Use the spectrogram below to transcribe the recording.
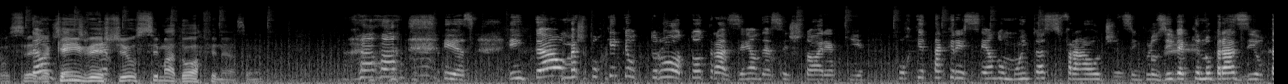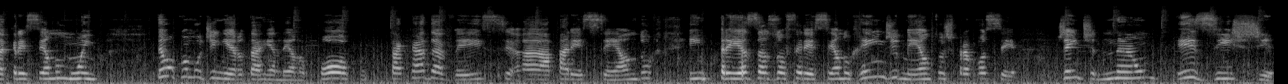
Ou seja, então, quem gente, investiu é... Simadorf nessa, né? Isso. Então, mas por que, que eu estou trazendo essa história aqui? Porque está crescendo muito as fraudes, inclusive aqui no Brasil, está crescendo muito. Então, como o dinheiro está rendendo pouco, está cada vez uh, aparecendo empresas oferecendo rendimentos para você. Gente, não existe.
